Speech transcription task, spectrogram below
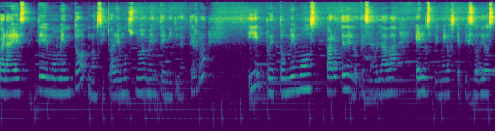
Para este momento nos situaremos nuevamente en Inglaterra y retomemos parte de lo que se hablaba en los primeros episodios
